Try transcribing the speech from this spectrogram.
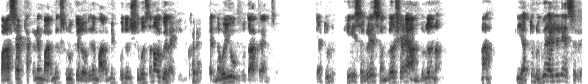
बाळासाहेब ठाकरे मार्मिक सुरू केलं होतं. त्या मार्मिक मधून शिवसेना उभी राहिली नवयुग होता त्यांचं त्यातून हे सगळे संघर्ष आणि आंदोलन हा यातून उभी राहिलेली आहेत सगळे.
